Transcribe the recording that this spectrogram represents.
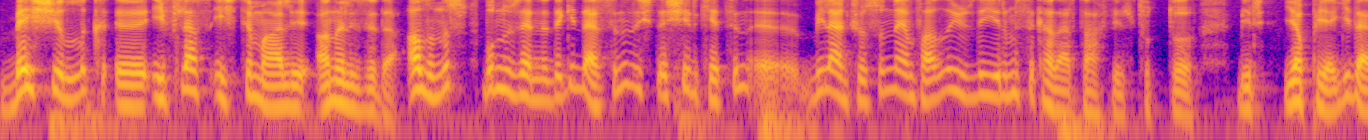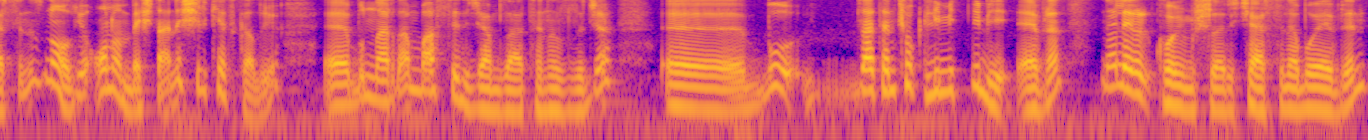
5 yıllık e, iflas ihtimali analizi de alınır. Bunun üzerine de gidersiniz işte şirketin e, bilançosunun en fazla %20'si kadar tahvil tuttuğu bir yapıya gidersiniz. Ne oluyor? 10-15 tane şirket kalıyor. E, bunlardan bahsedeceğim zaten hızlıca. E, bu zaten çok limitli bir evren. Neler koymuşlar içerisine bu evrenin?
